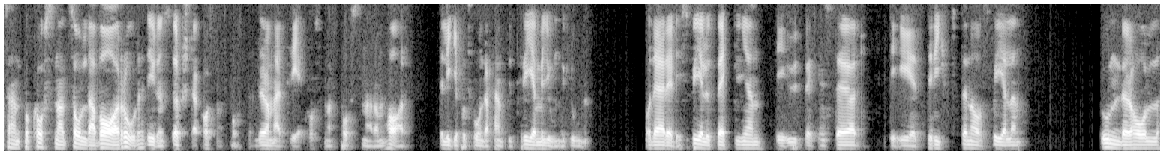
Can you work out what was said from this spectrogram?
Och sen på kostnad sålda varor, det är den största kostnadsposten. Det är de här tre kostnadsposterna de har. Det ligger på 253 miljoner kronor. Och där är det spelutvecklingen, det är utvecklingsstöd, det är driften av spelen, underhåll,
